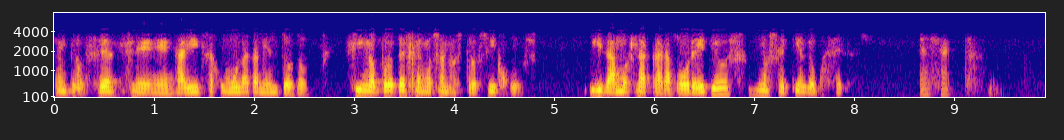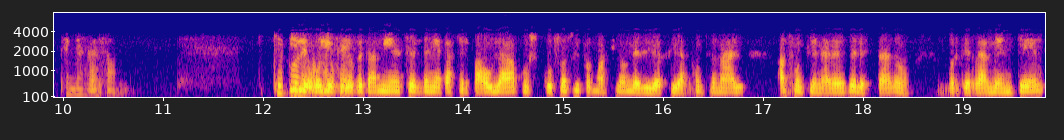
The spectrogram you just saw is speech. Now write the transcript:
Entonces, eh, ahí se acumula también todo. Si no protegemos a nuestros hijos y damos la cara por ellos, no sé quién lo va a hacer. Exacto, tienes razón. y luego yo creo que también se tenía que hacer, Paula, pues cursos de formación de diversidad funcional a funcionarios del Estado, porque realmente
